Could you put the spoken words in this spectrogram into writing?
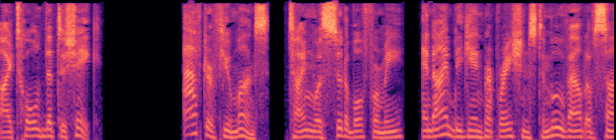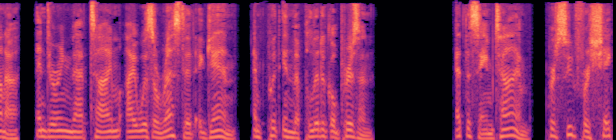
I told that to Sheikh. After a few months, time was suitable for me, and I began preparations to move out of Sana'a, and during that time I was arrested again, and put in the political prison. At the same time, pursuit for Sheikh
